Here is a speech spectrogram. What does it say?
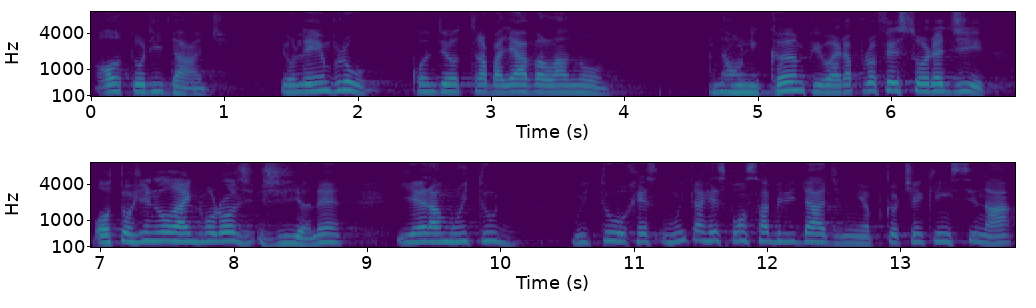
autoridade eu lembro quando eu trabalhava lá no, na Unicamp, eu era professora de otorrinolaringologia, né? E era muito, muito, muita responsabilidade minha, porque eu tinha que ensinar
